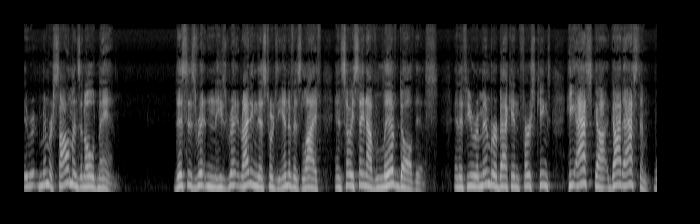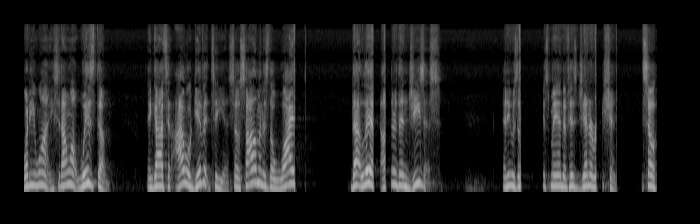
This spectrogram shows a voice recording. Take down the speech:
Remember, Solomon's an old man. This is written, he's writing this towards the end of his life. And so he's saying, I've lived all this. And if you remember back in First Kings, he asked God, God asked him, What do you want? He said, I want wisdom. And God said, I will give it to you. So Solomon is the wisest that lived other than Jesus. And he was the wisest man of his generation. So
